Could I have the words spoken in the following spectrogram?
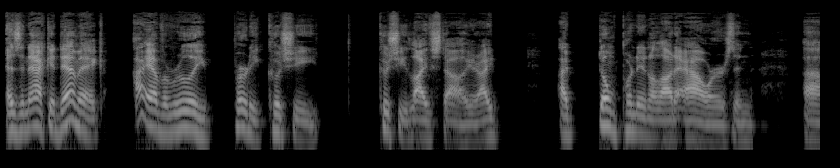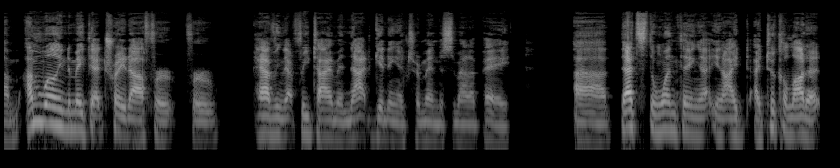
as an academic, I have a really pretty cushy, cushy lifestyle here. I I don't put in a lot of hours and um, I'm willing to make that trade off for for having that free time and not getting a tremendous amount of pay. Uh, that's the one thing. Uh, you know, I I took a lot of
